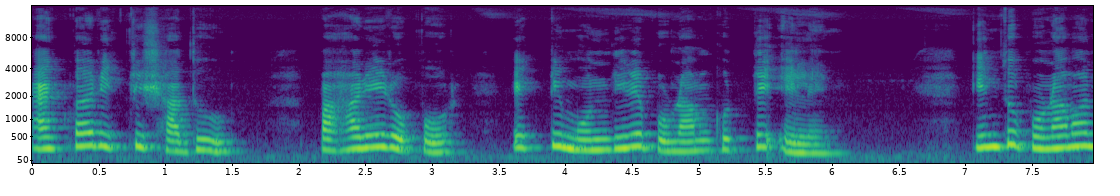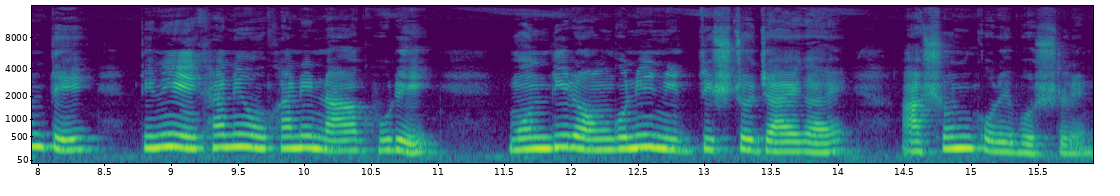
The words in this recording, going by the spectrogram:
একবার একটি সাধু পাহাড়ের ওপর একটি মন্দিরে প্রণাম করতে এলেন। কিন্তু প্রণামান্তে তিনি এখানে ওখানে না ঘুরে মন্দির অঙ্গনই নির্দিষ্ট জায়গায় আসন করে বসলেন।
